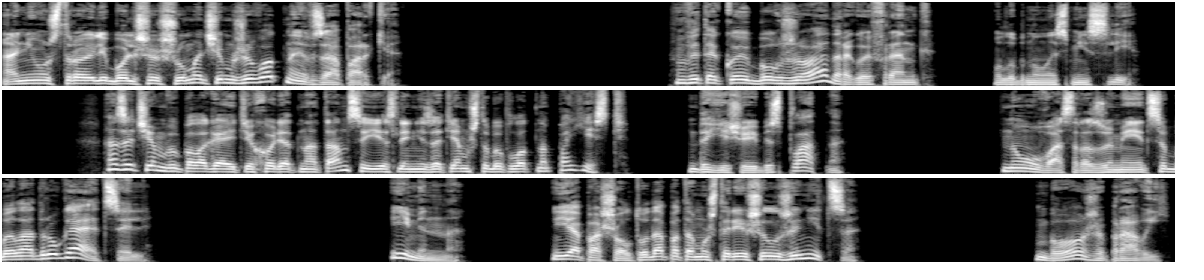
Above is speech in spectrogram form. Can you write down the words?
Они устроили больше шума, чем животные в зоопарке. «Вы такой буржуа, дорогой Фрэнк», — улыбнулась мисс Ли. «А зачем, вы полагаете, ходят на танцы, если не за тем, чтобы плотно поесть? Да еще и бесплатно. Но у вас, разумеется, была другая цель». «Именно. Я пошел туда, потому что решил жениться. Боже правый.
